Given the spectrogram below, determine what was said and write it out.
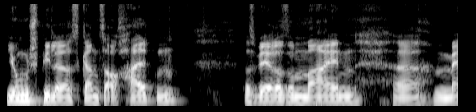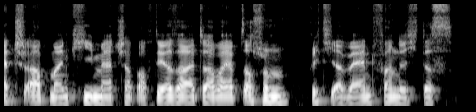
jungen Spieler das Ganze auch halten. Das wäre so mein äh, Matchup, mein Key-Matchup auf der Seite. Aber ihr habt es auch schon richtig erwähnt, fand ich, dass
